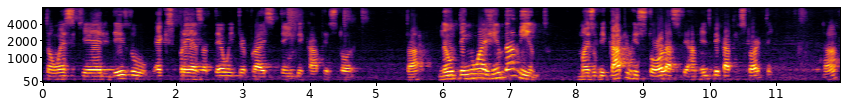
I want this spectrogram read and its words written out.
Então, o SQL, desde o Express até o Enterprise, tem backup e restore. Tá? Não tem um agendamento, mas o backup e o restore, as ferramentas backup e restore tem. Tá?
